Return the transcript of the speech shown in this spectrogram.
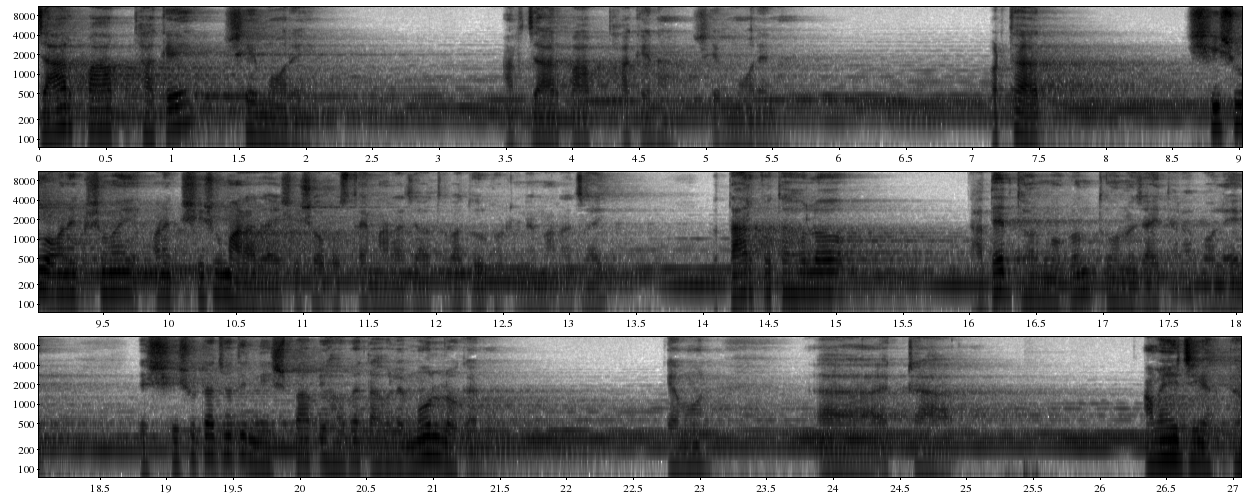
যার পাপ থাকে, সে মরে। আর যার পাপ থাকে না, সে মরে না। অর্থাৎ শিশু অনেক সময় অনেক শিশু মারা যায়, শিশু অবস্থায় মারা যায় অথবা দুর্ঘটনায় মারা যায়। তার কথা হলো, তাদের ধর্মগ্রন্থ অনুযায়ী তারা বলে যে শিশুটা যদি নিষ্পাপী হবে, তাহলে মরল কেন? কেমন একটা আমেজিং একটা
